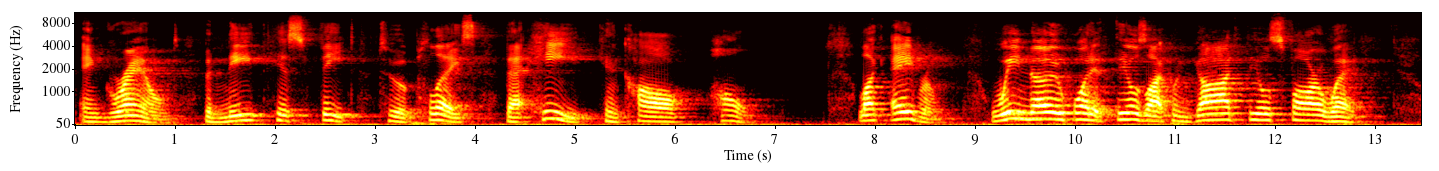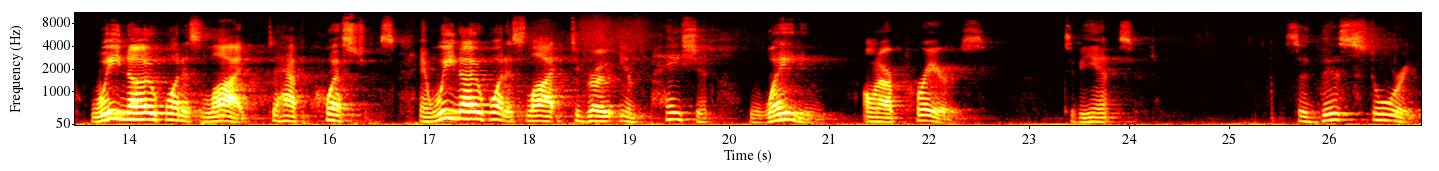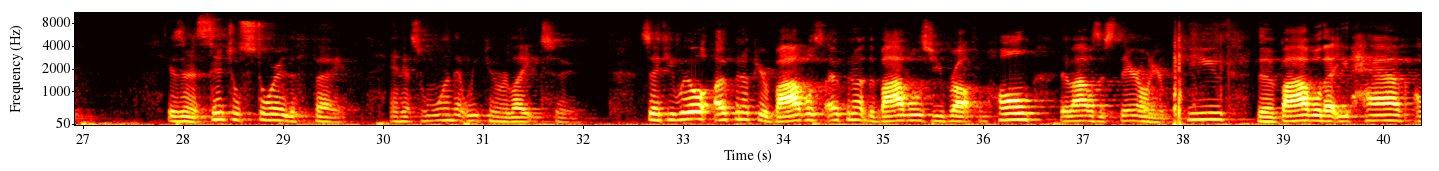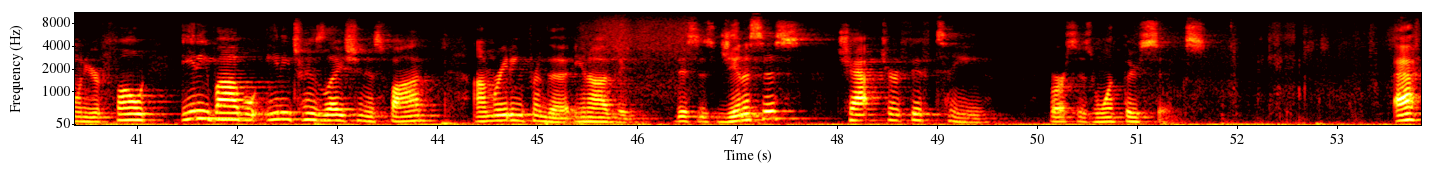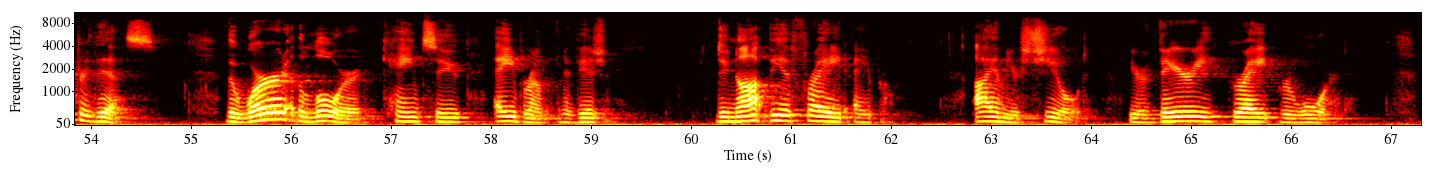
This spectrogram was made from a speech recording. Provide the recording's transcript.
and ground beneath his feet to a place that he can call home. Like Abram, we know what it feels like when God feels far away. We know what it's like to have questions. And we know what it's like to grow impatient, waiting on our prayers to be answered. So, this story is an essential story of the faith, and it's one that we can relate to. So, if you will, open up your Bibles. Open up the Bibles you brought from home, the Bibles that's there on your pew, the Bible that you have on your phone. Any Bible, any translation is fine. I'm reading from the NIV. This is Genesis chapter 15, verses 1 through 6. After this, the word of the Lord came to Abram in a vision. Do not be afraid, Abram. I am your shield, your very great reward.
